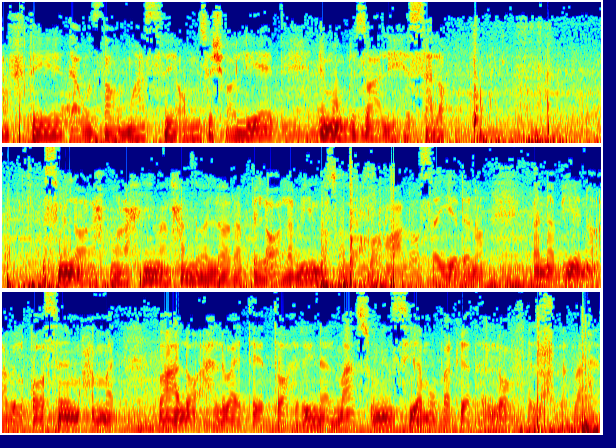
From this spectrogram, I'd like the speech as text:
هفته دوازدهم مؤسسه آموزش عالی امام رضا علیه السلام. بسم الله الرحمن الرحیم. الحمد لله رب العالمین و صلی الله علی سیدنا و نبینا ابو القاسم محمد و علی اهل بیت الطاهرین المعصومین سیم و بقیت الله فی الارضین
